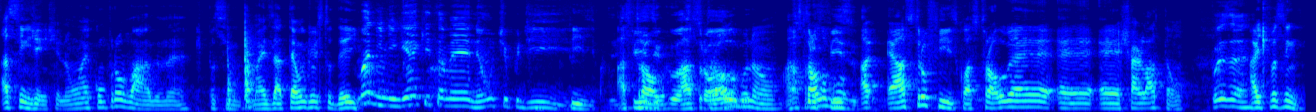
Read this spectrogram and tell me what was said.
Assim, gente, não é comprovado, né? Tipo assim, mas até onde eu estudei. Mano, e ninguém aqui também é nenhum tipo de. Físico. Astrólogo. Físico, astrólogo não. Astrólogo Astrofísico. é astrofísico. Astrólogo é, é, é charlatão. Pois é. Aí, tipo assim,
